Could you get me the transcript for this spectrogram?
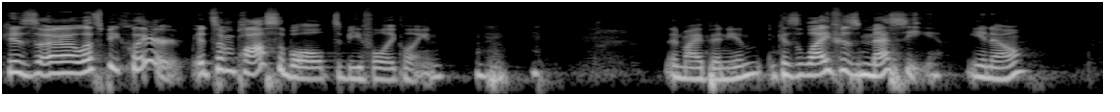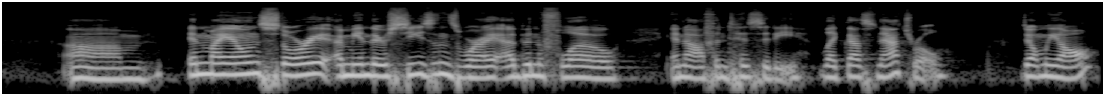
Because uh, let's be clear, it's impossible to be fully clean, in my opinion, because life is messy, you know? Um, in my own story, I mean, there's seasons where I ebb and flow in authenticity. Like, that's natural. Don't we all?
